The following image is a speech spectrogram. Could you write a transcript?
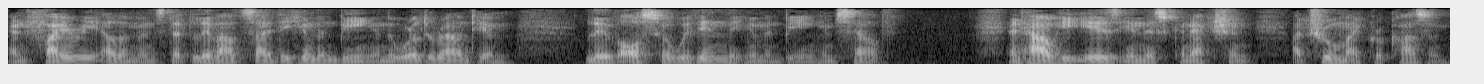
and fiery elements that live outside the human being and the world around him live also within the human being himself, and how he is in this connection a true microcosm.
